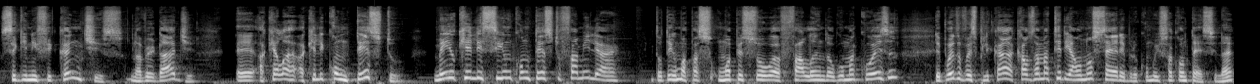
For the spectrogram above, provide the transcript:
significantes, na verdade, é, aquela, aquele contexto, meio que ele sim um contexto familiar. Então tem uma, uma pessoa falando alguma coisa, depois eu vou explicar a causa material no cérebro, como isso acontece, né?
